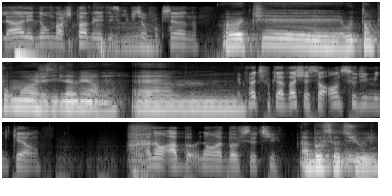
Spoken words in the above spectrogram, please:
Là, les noms marchent pas, mais les descriptions fonctionnent. Ok, autant pour moi, j'ai dit de la merde. Euh... En fait, il faut que la vache elle soit en dessous du milker. Ah non, abo non above c'est au-dessus. Ah, bof, c'est au-dessus, oui. Oui,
